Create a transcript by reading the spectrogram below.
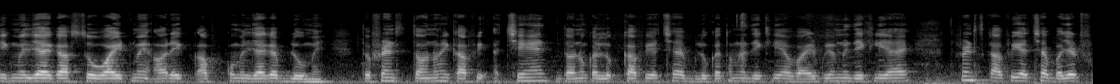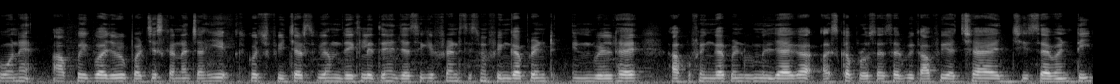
एक मिल जाएगा सो वाइट में और एक आपको मिल जाएगा ब्लू में। तो फ्रेंड्स दोनों ही काफ़ी अच्छे हैं। दोनों का लुक काफ़ी अच्छा है। ब्लू का तो हमने देख लिया वाइट भी हमने देख लिया है। तो फ्रेंड्स काफ़ी अच्छा बजट फ़ोन है। आपको एक बार ज़रूर परचेज़ करना चाहिए। कुछ फीचर्स भी हम देख लेते हैं। जैसे कि फ्रेंड्स इसमें फिंगरप्रिंट इनबिल्ट है। आपको फिंगरप्रिंट भी मिल जाएगा। इसका प्रोसेसर भी काफ़ी अच्छा है G seventy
